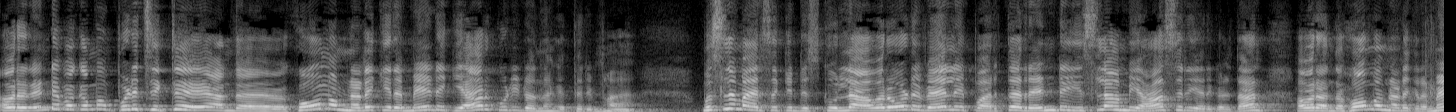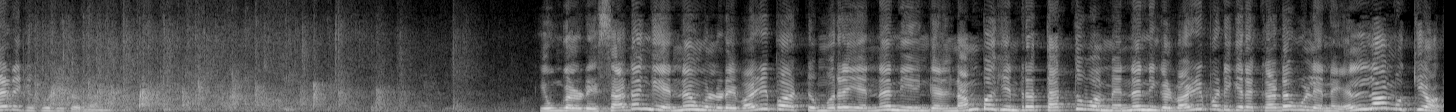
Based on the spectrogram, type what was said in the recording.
அவரை ரெண்டு பக்கமும் பிடிச்சிக்கிட்டு அந்த ஹோமம் நடக்கிற மேடைக்கு யார் கூட்டிகிட்டு வந்தாங்க தெரியுமா? முஸ்லீம் ஹையர் செகண்டரி ஸ்கூலில் அவரோடு வேலை பார்த்த ரெண்டு இஸ்லாமிய ஆசிரியர்கள் தான் அவர் அந்த ஹோமம் நடக்கிற மேடைக்கு கூட்டிகிட்டு வந்தாங்க. உங்களுடைய சடங்கு என்ன? உங்களுடைய வழிபாட்டு முறை என்ன? நீங்கள் நம்புகின்ற தத்துவம் என்ன? நீங்கள் வழிபடுகிற கடவுள் என்ன? எல்லாம் முக்கியம்.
